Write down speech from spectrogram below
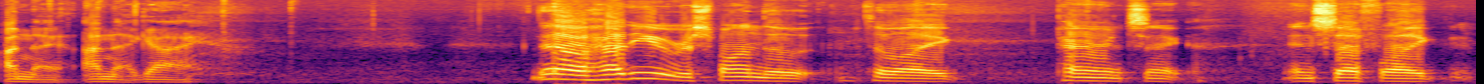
I'm that I'm that guy. Now, how do you respond to to like parents and, and stuff like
